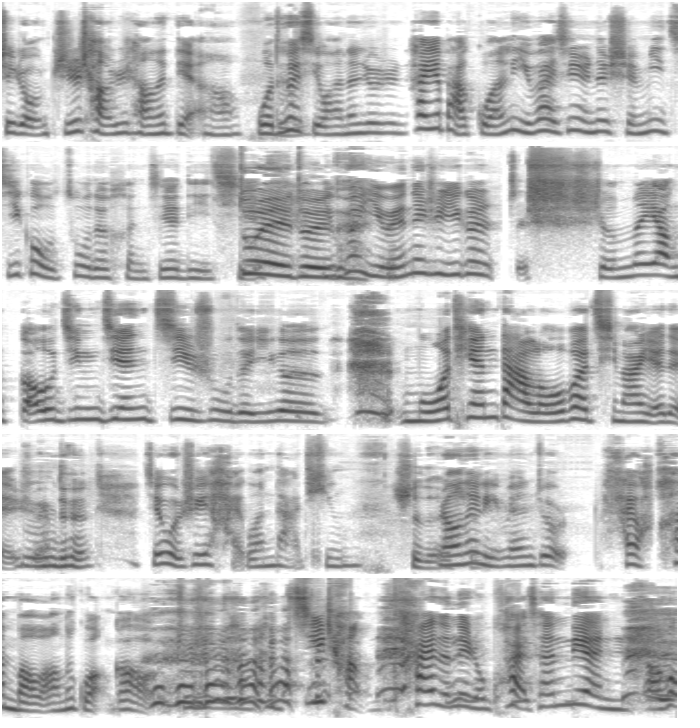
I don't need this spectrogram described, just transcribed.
这种职场日常的点啊，我特喜欢的就是，他也把管理外星人的神秘机构做的很接地气。对对，你会以为那是一个什么样高精尖技术的一个摩天大楼吧，起码也得是。对，结果是一海关大厅。是的。然后那里面就还有汉堡王的广告，就是机场开的那种快餐店，然后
